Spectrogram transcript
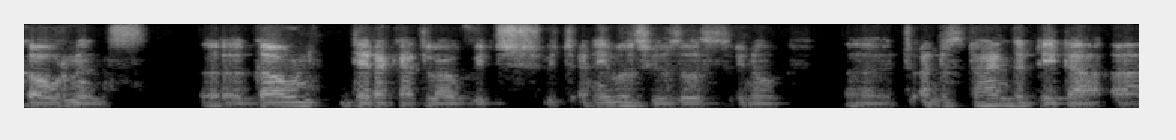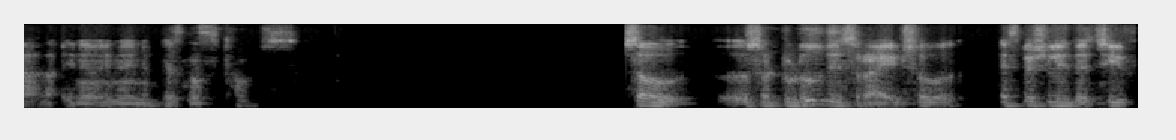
governance, uh, data catalog, which which enables users you know uh, to understand the data uh, you know in, in business terms. So, so to do this right, so especially the chief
